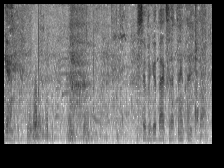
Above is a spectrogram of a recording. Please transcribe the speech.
Gang, gang. See if we get back to that thing thing.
